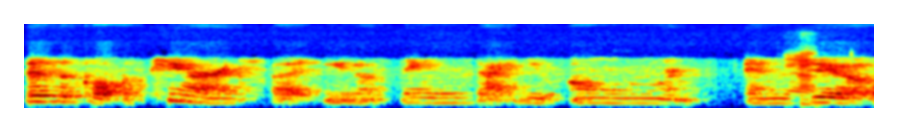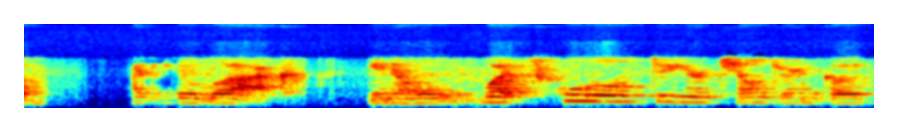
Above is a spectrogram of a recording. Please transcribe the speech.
physical appearance, but, you know, things that you own and, and Yeah. do. How do you look? You know, what schools do your children go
